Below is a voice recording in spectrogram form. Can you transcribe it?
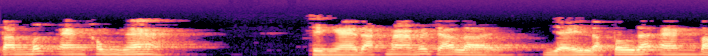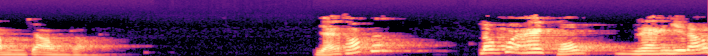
tâm bất an không ra. Thì Ngài Đạt Ma mới trả lời, Vậy là tôi đã an tâm cho ông rồi. Giải thoát đó. Đâu có ai khổ ràng gì đâu.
